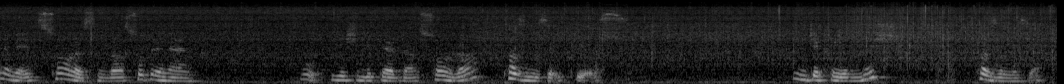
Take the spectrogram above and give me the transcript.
Evet, sonrasında sotelenen bu yeşilliklerden sonra pazımızı ekliyoruz. İnce kıyılmış pazımızı.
